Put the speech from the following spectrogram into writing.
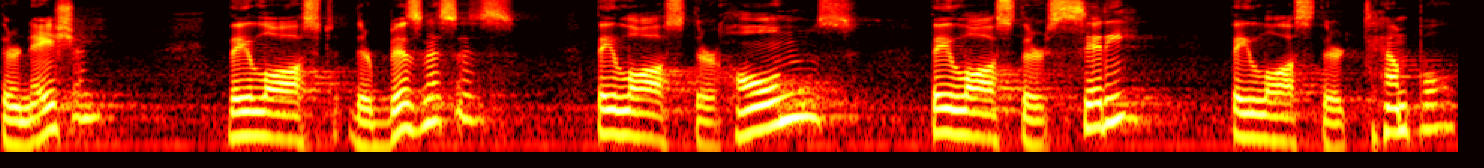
their nation, they lost their businesses, they lost their homes, they lost their city, they lost their temple.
